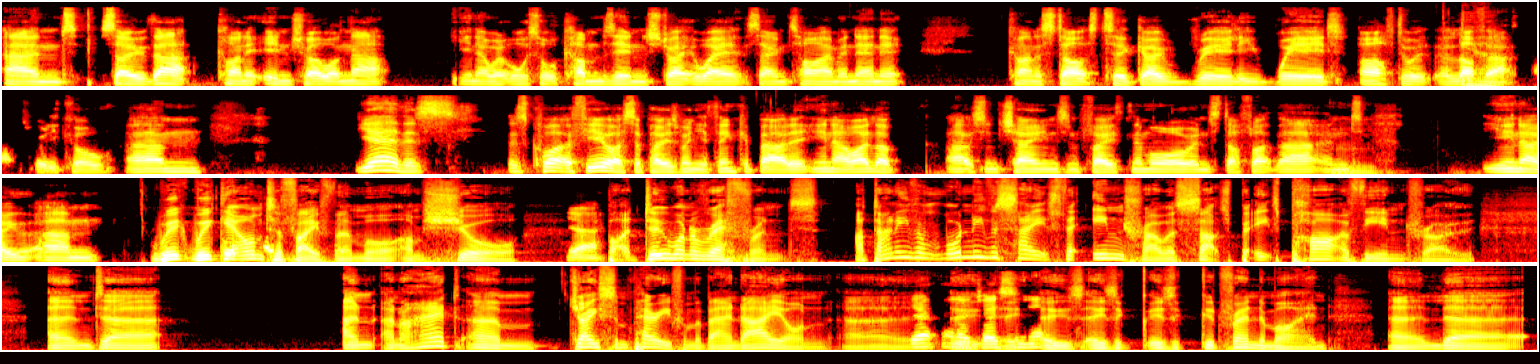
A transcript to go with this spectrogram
And so that kind of intro on that, you know, it all sort of comes in straight away at the same time, and then it kind of starts to go really weird afterward. I love Yeah. that. That's really cool. Um, yeah, there's there's quite a few, I suppose, when you think about it. You know, I love Alice in Chains and Faith No More and stuff like that, and Mm. you know, um, we we get on to Faith No More, I'm sure. yeah, But I do want to reference. I don't even wouldn't even say it's the intro as such, but it's part of the intro, and uh, and and I had um, Jason Perry from the band Aeon, uh, Yeah, I know who- Jason, yeah. who's who's a who's a good friend of mine, and uh,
